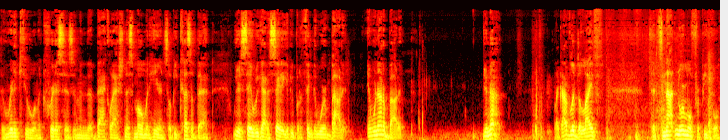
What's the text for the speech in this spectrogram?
the ridicule and the criticism and the backlash in this moment here. And so, because of that, we just say we got to say to get people to think that we're about it. And we're not about it. You're not. Like, I've lived a life that's not normal for people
